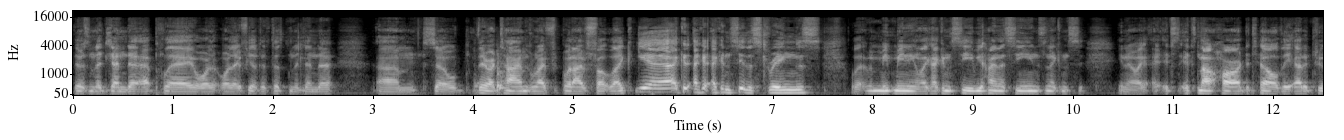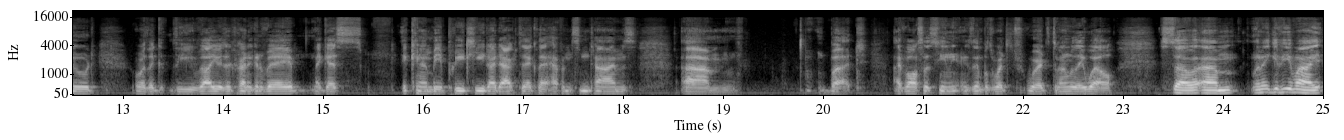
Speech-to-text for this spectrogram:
there's an agenda at play, or or they feel it's just an agenda. Um, so there are times when I when I've felt like yeah, I can, I can see the strings, meaning like I can see behind the scenes, and I can see you know it's it's not hard to tell the attitude or the the values they're trying to convey. I guess it can be preachy, didactic. That happens sometimes. Um, but I've also seen examples where it's, where it's done really well. So um, let me give you my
